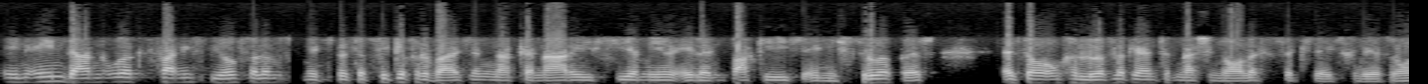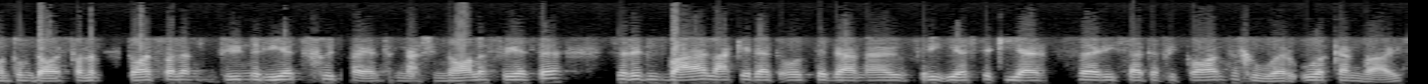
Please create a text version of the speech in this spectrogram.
En en dan ook van die speelfilms met spesifieke verwysing na Canary, Samuel Ellen Pakkies en die Stroopers is daar ongelooflike internasionale sukses gewees rondom daai film. Daai film doen reeds goed by internasionale feeste. So dit is baie lekker dat ons dit dan nou vir die eerste keer vir die Suid-Afrikaanse gehoor ook kan wys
